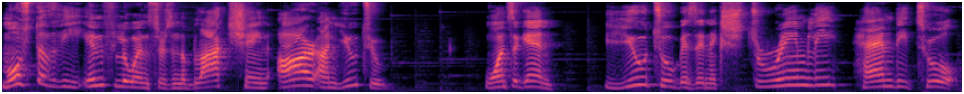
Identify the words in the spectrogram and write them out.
Most of the influencers in the blockchain are on YouTube. Once again, YouTube is an extremely handy tool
